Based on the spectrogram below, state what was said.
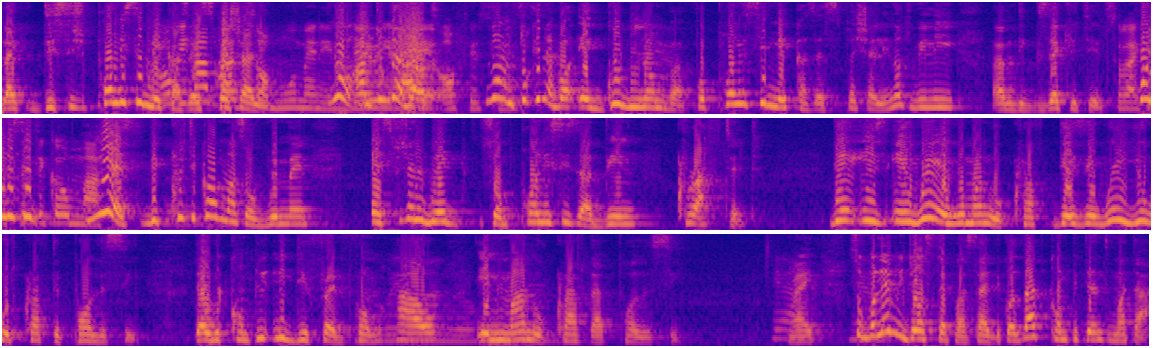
Like decision policy makers, we especially. some women in no, I'm talking about offices. no, I'm talking about a good number for policy makers, especially not really um, the executives. So like a critical mass. Yes, the critical mass of women, especially where some policies are being crafted. There is a way a woman will craft. There's a way you would craft a policy that will be completely different from how a man will craft that policy Yeah. right? So, but let me just step aside because that competence matter.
